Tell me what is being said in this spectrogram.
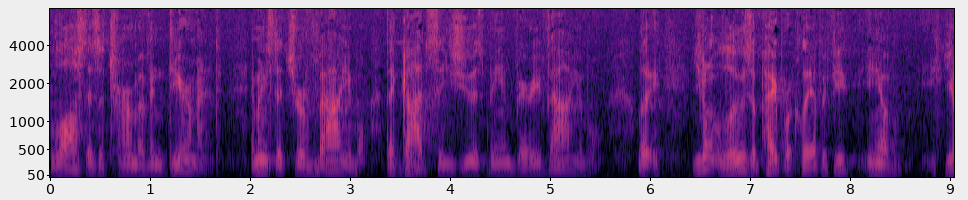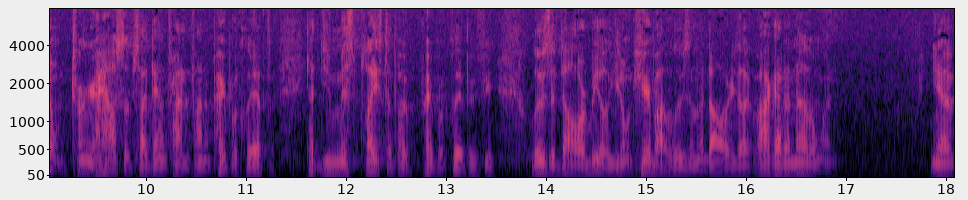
Lost is a term of endearment. It means that you're valuable, that God sees you as being very valuable. Look, you don't lose a paperclip if you, you know, you don't turn your house upside down trying to find a paperclip. That you misplaced a paperclip. If you lose a dollar bill, you don't care about losing a dollar. You're like, I got another one. You know,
